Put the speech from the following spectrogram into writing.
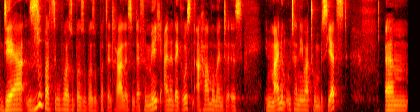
der super, super, super, super, super zentral ist und der für mich einer der größten Aha-Momente ist in meinem Unternehmertum bis jetzt. Ähm,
